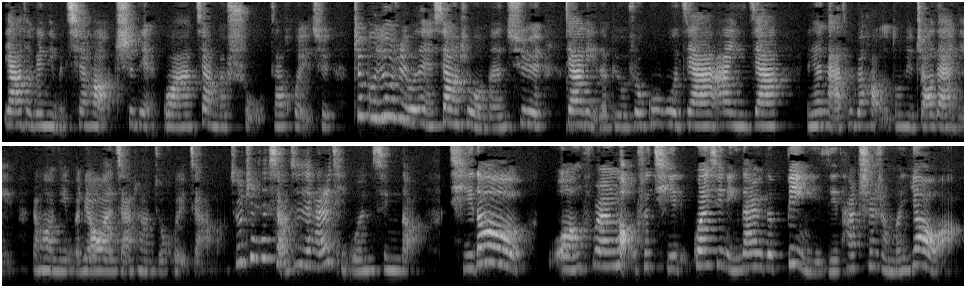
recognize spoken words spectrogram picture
丫头给你们切好，吃点瓜，降个暑，再回去。这不就是有点像是我们去家里的，比如说姑姑家、阿姨家，人家拿特别好的东西招待你，然后你们聊完家常就回家嘛。就这些小细节还是挺温馨的。提到王夫人老是提关心林黛玉的病以及她吃什么药啊，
